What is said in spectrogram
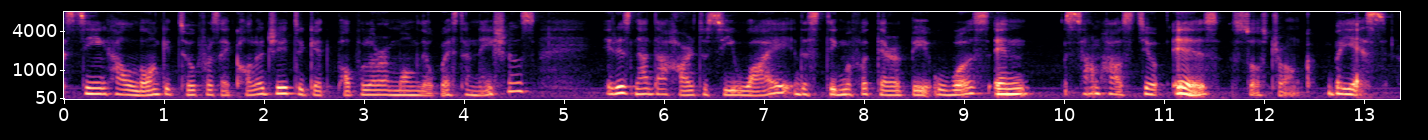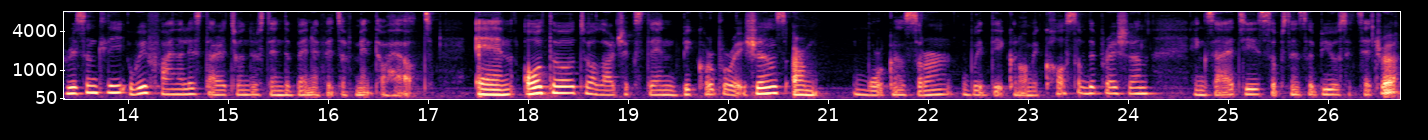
seeing how long it took for psychology to get popular among the Western nations, it is not that hard to see why the stigma for therapy was and somehow still is so strong. But yes, recently we finally started to understand the benefits of mental health. And although to a large extent big corporations are more concerned with the economic cost of depression, anxiety, substance abuse, etc.,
